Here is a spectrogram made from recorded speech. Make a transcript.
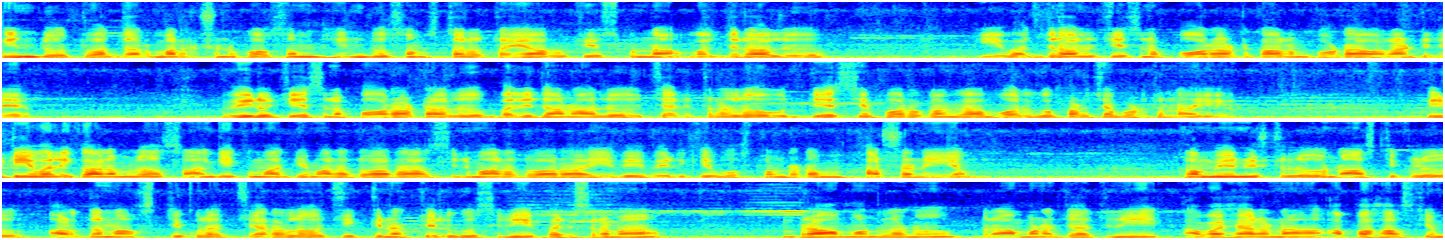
హిందుత్వ ధర్మరక్షణ కోసం హిందూ సంస్థలు తయారు చేసుకున్న వజ్రాలు ఈ వజ్రాలు చేసిన పోరాట కాలం కూడా అలాంటిదే. వీరు చేసిన పోరాటాలు బలిదానాలు చరిత్రలో ఉద్దేశ్యపూర్వకంగా మరుగుపరచబడుతున్నాయి. ఇటీవలి కాలంలో సాంఘిక మాధ్యమాల ద్వారా సినిమాల ద్వారా ఇవి వెలికి వస్తుండడం హర్షణీయం. కమ్యూనిస్టులు నాస్తికులు అర్ధనాస్తికుల చెరలో చిక్కిన తెలుగు సినీ పరిశ్రమ బ్రాహ్మణులను బ్రాహ్మణ జాతిని అవహేళన అపహాస్యం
